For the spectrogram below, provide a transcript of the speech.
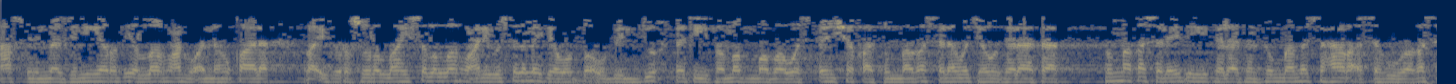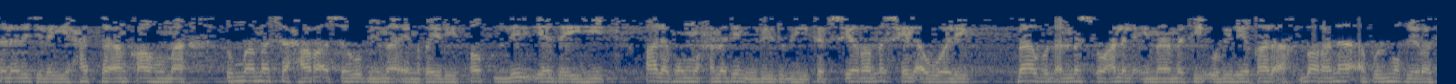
عاصم المازني رضي الله عنه أنه قال رأيت رسول الله صلى الله عليه وسلم يتوضأ بالجحفة فمضمض واستنشق ثم غسل وجهه ثلاثا ثم غسل يديه ثلاثا ثم مسح رأسه وغسل رجليه حتى أنقاهما ثم مسح رأسه بماء غير فضل يديه. قال أبو محمد يريد به تفسير مسح الأول. باب المسح على الإمامة. وبه قال أخبرنا أبو المغيرة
